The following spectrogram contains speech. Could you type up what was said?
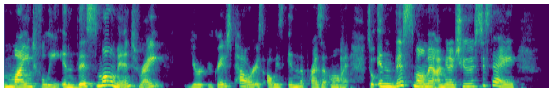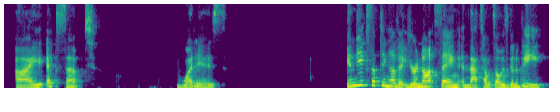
mindfully in this moment, right? Your, your greatest power is always in the present moment. So, in this moment, I'm going to choose to say, I accept what is. In the accepting of it, you're not saying, and that's how it's always going to be.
